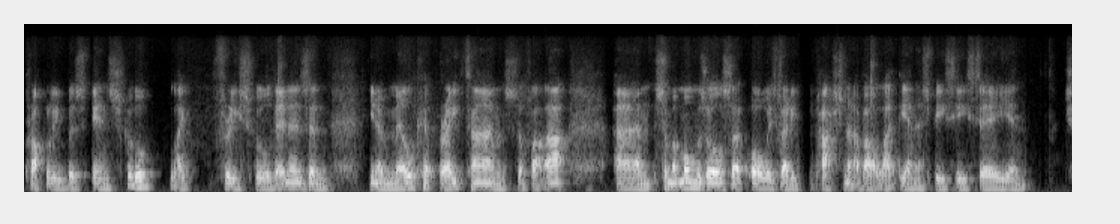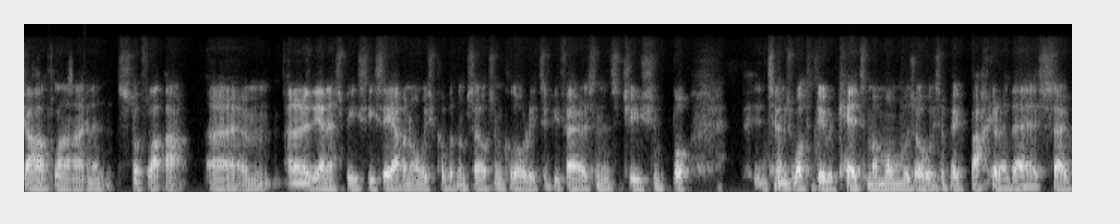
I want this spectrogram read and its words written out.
properly was in school, like free school dinners and you know milk at break time and stuff like that. Um, so my mum was also always very passionate about like the NSPCC and Childline and stuff like that. Um, and I know the NSPCC haven't always covered themselves in glory, to be fair, as an institution. But in terms of what to do with kids, my mum was always a big backer of theirs. So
